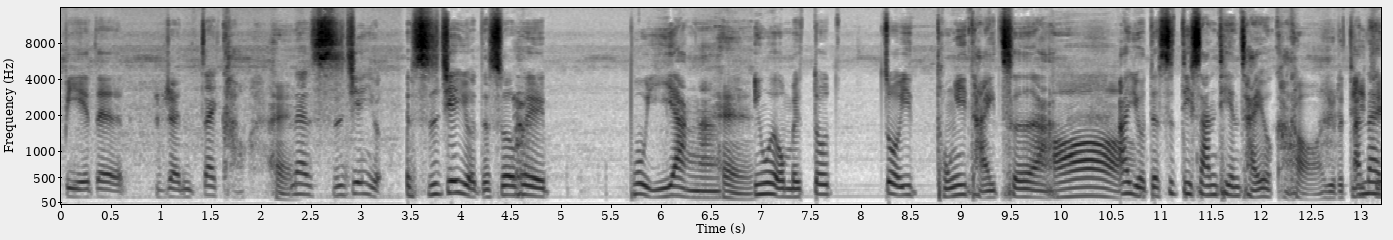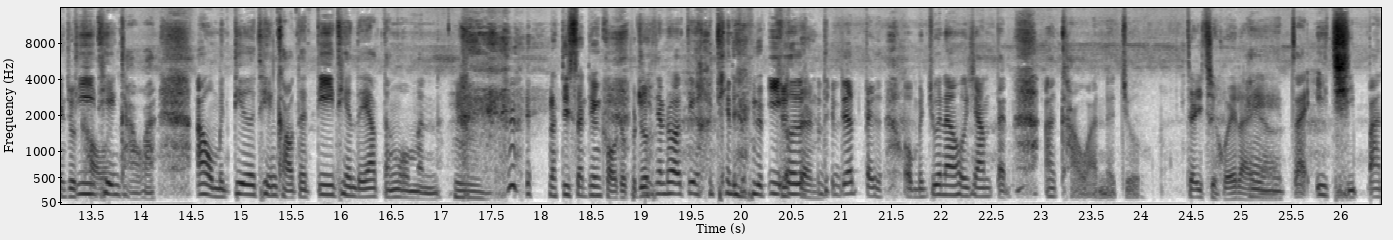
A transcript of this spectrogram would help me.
别的人在考，那时间有时间有的时候会不一样啊，因为我们都做一同一台车啊，哦。啊有的是第三天才有考，考啊，有的第啊一那第一天就考了，天考完，啊我们第二天考的第一天的要等我们，嗯，那第三天考的不就第一天到第二天 的一二就等。的要等，我们就那互相等，啊考完了就在一起回来嘿的？在一起颁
